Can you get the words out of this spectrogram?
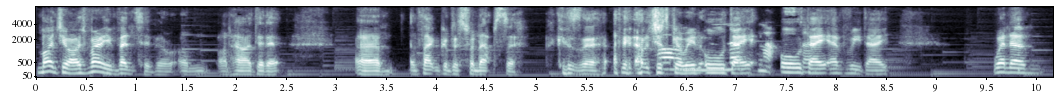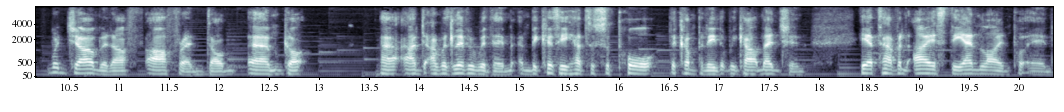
Mind you, I was very inventive on on, on how I did it, um, and thank goodness for Napster because uh, I think that was just Oh, going all love day, all day, every day. When um when Jarman, our our friend Dom, um, got. Uh, I, I was living with him, and because he had to support the company that we can't mention, he had to have an ISDN line put in.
